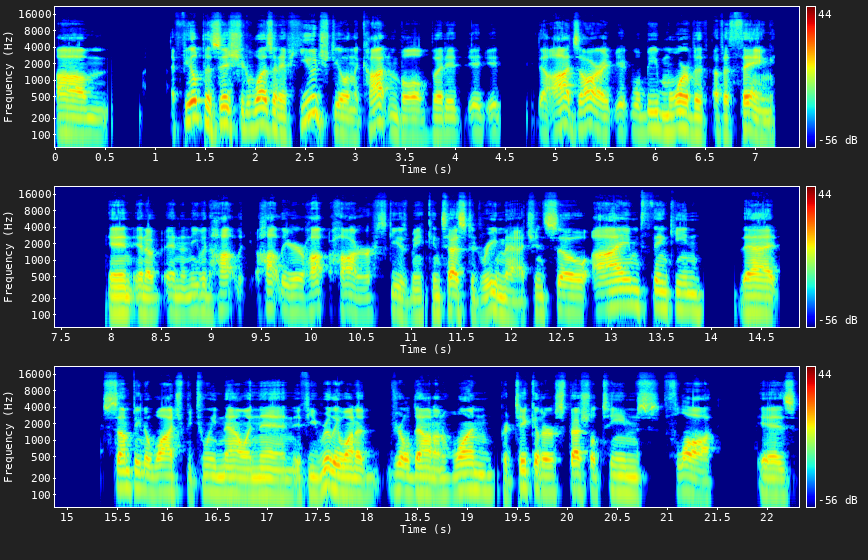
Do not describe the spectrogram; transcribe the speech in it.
Um, field position wasn't a huge deal in the Cotton Bowl, but it, it, it the odds are it, it, will be more of a of a thing in in, a, in an even hotlier hot, hotter excuse me contested rematch. And so I'm thinking that something to watch between now and then, if you really want to drill down on one particular special teams flaw, is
